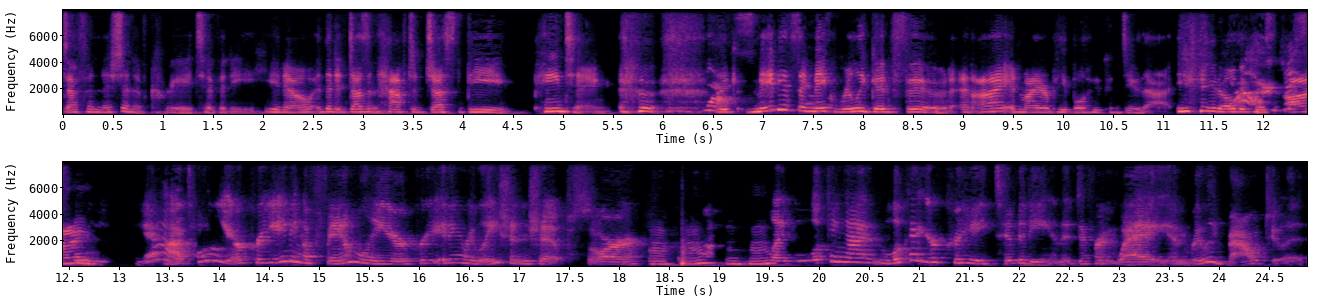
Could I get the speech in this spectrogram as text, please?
definition of creativity, you know, that it doesn't have to just be painting. Yes. like maybe it's they make really good food and I admire people who can do that. you know, yeah, because I yeah, totally. Or creating a family or creating relationships or mm-hmm, mm-hmm. like looking at look at your creativity in a different way and really bow to it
